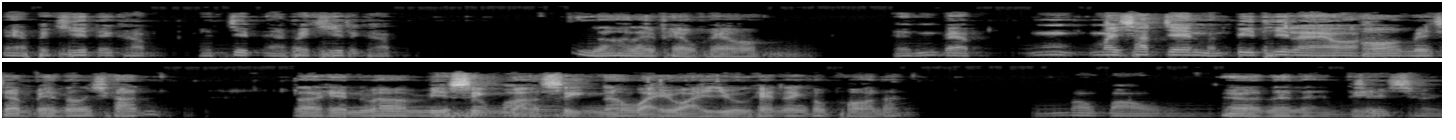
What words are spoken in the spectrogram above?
แอบไปคิดนะครับ เห็นจิตแอบไปคิดนะครับ แล้วอะไรแผ่วเห็นแบบไม่ไม่ชัดเจนเหมือนปีที่แล้วอะๆอ๋อไม่จำเป็นต้องชัด เราเห็นว่ามีสิ่งเบาๆบางสิ่งนะไหวๆอยู่แค่นั้นก็พอละเห็นเบาเออนั่นแหละๆดีเฉย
